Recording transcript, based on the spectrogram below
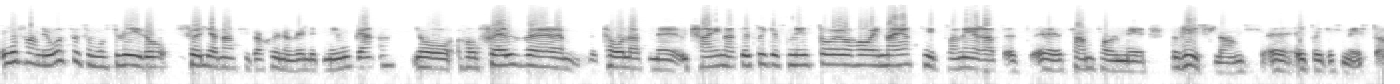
ordförande i OSSE så måste vi då följa den här situationen väldigt noga. Jag har själv eh, talat med Ukrainas utrikesminister och jag har i närtid planerat ett eh, samtal med Rysslands eh, utrikesminister.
